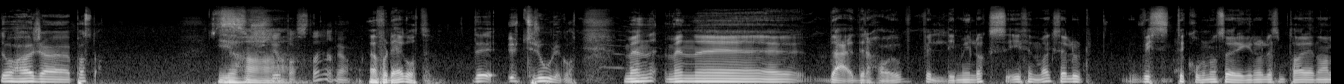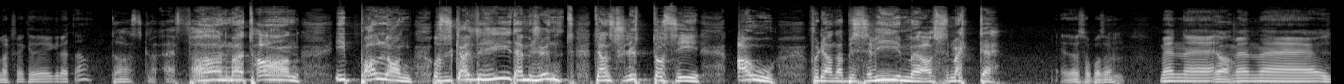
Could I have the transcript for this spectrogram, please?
Da har jeg pasta. Ja. Sushi og pasta, ja. ja, for det er godt. Det er utrolig godt. Men, men eh, det er, dere har jo veldig mye laks i Finnmark, så jeg lurte Hvis det kommer noen søringer og liksom tar en og annen laks, er ikke det greit, da? Da skal jeg faen meg ta han i ballene, og så skal jeg vri dem rundt til han slutter å si au fordi han har besvimet av smerte. Det Er såpass, ja? Mm. Men, eh, Ja. men eh,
